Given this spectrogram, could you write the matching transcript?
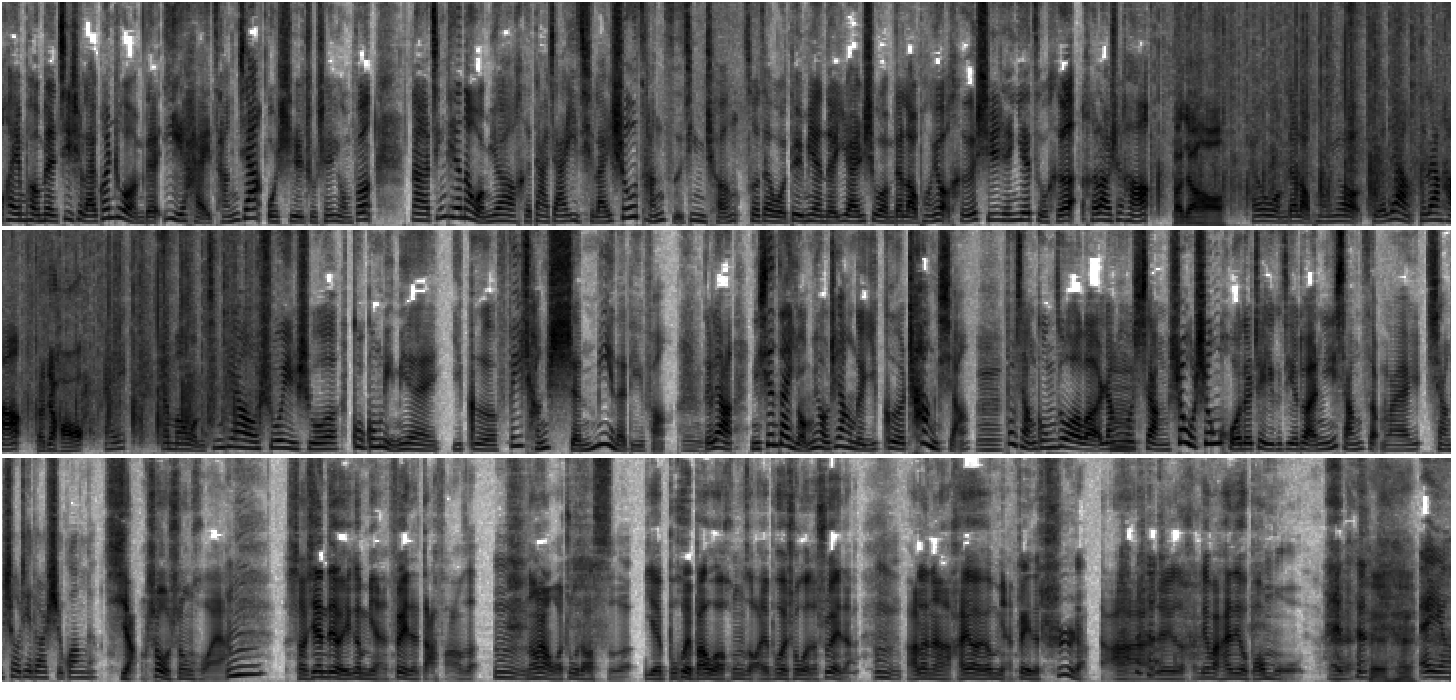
欢迎朋友们继续来关注我们的《艺海藏家》，我是主持人永峰。那今天呢，我们又要和大家一起来收藏紫禁城。坐在我对面的依然是我们的老朋友何时人也组合，何老师好。大家好，还有我们的老朋友德亮，德亮好。大家好。哎，那么我们今天要说一说故宫里面一个非常神秘的地方。嗯德亮，你现在有没有这样的一个畅想？嗯，不想工作了，然后嗯享受生活的这一个阶段，你想怎么来享受这段时光呢？享受生活呀，嗯首先得有一个免费的大房子，嗯能让我住到死，也不会把我轰走，也不会收我的税的。嗯，完了呢，还要有免费的吃的啊，这个另外还得有保姆。嗯 哎呦，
